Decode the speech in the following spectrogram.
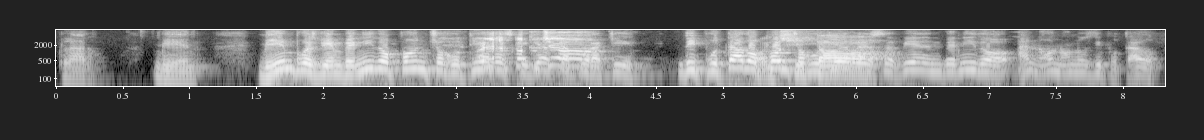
Claro, bien. Bien, pues bienvenido Poncho Gutiérrez, que ya está por aquí. Diputado Poncho Gutiérrez, bienvenido. Ah, no, no, no es diputado.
